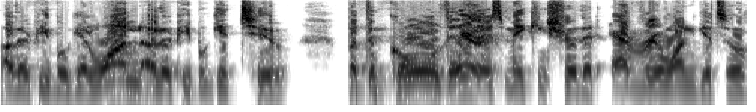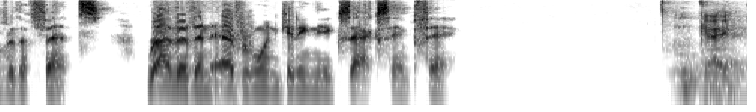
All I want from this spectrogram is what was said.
other people get one, other people get two. But the goal there is making sure that everyone gets over the fence rather than everyone getting the exact same thing. Okay,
